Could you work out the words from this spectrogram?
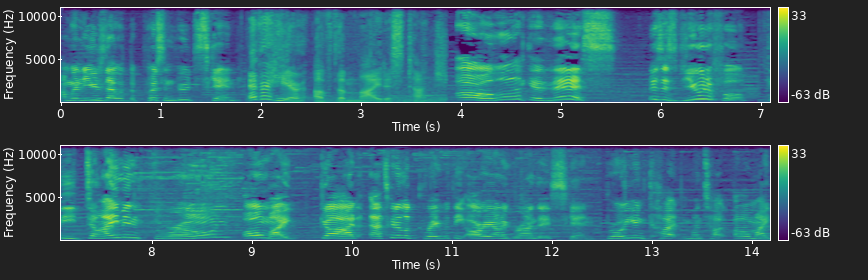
I'm gonna use that with the Puss in Boots skin. Ever hear of the Midas touch? Oh, look at this! This is beautiful! The Diamond Throne? Oh my god, that's gonna look great with the Ariana Grande skin. Brilliant cut montage. Oh my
